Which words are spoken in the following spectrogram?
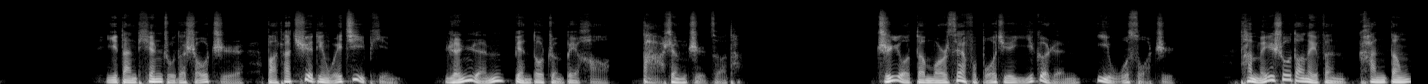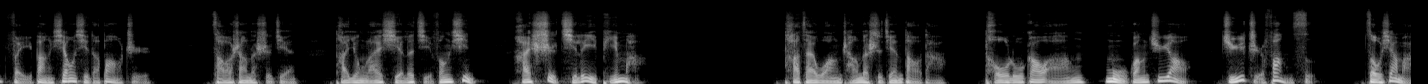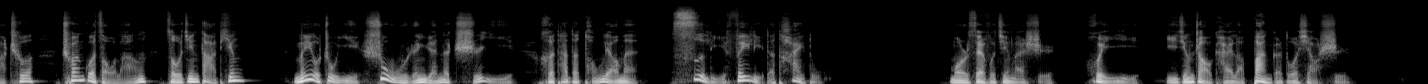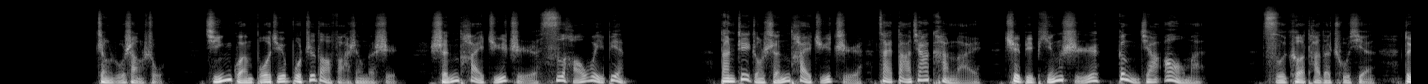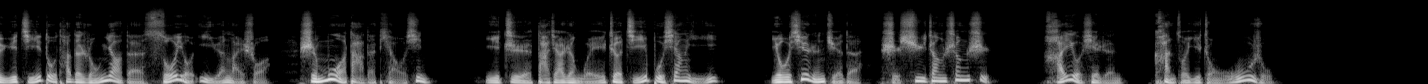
一旦天主的手指把他确定为祭品，人人便都准备好大声指责他。只有德莫尔塞夫伯爵一个人一无所知，他没收到那份刊登诽谤消息的报纸。早上的时间，他用来写了几封信，还试骑了一匹马。他在往常的时间到达。头颅高昂，目光倨傲，举止放肆，走下马车，穿过走廊，走进大厅，没有注意庶务人员的迟疑和他的同僚们似理非礼的态度。莫尔塞夫进来时，会议已经召开了半个多小时。正如上述，尽管伯爵不知道发生的事，神态举止丝毫未变，但这种神态举止在大家看来。却比平时更加傲慢。此刻他的出现，对于嫉妒他的荣耀的所有议员来说，是莫大的挑衅，以致大家认为这极不相宜。有些人觉得是虚张声势，还有些人看作一种侮辱。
